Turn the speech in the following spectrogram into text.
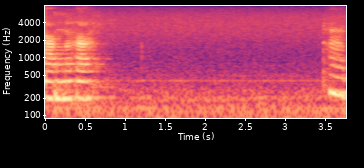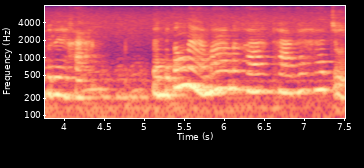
างๆนะคะ ทาไปเลยค่ะ แต่ไม่ต้องหนามากนะคะ ทาแค่ห้าจุด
